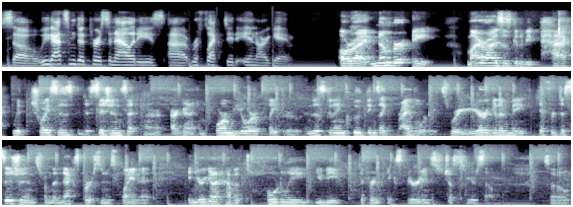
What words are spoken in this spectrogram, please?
So we got some good personalities uh, reflected in our game. All right, number eight. My Rise is going to be packed with choices and decisions that are, are going to inform your playthrough. And this is going to include things like rivalries, where you're going to make different decisions from the next person who's playing it. And you're going to have a totally unique, different experience just to yourself. So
